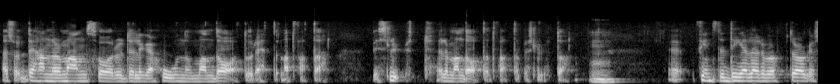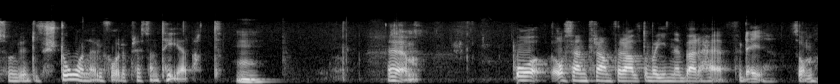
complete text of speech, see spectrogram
Alltså det handlar om ansvar och delegation och mandat och rätten att fatta beslut. Eller mandat att fatta beslut. Mm. Eh, Finns det delar av uppdraget som du inte förstår när du får det presenterat? Mm. Ehm, och, och sen framför allt, vad innebär det här för dig som,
